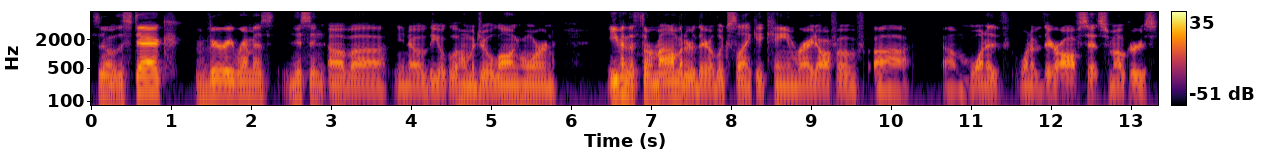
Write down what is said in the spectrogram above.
so the stack very reminiscent of uh, you know, the Oklahoma Joe Longhorn. Even the thermometer there looks like it came right off of uh, um, one of one of their offset smokers.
